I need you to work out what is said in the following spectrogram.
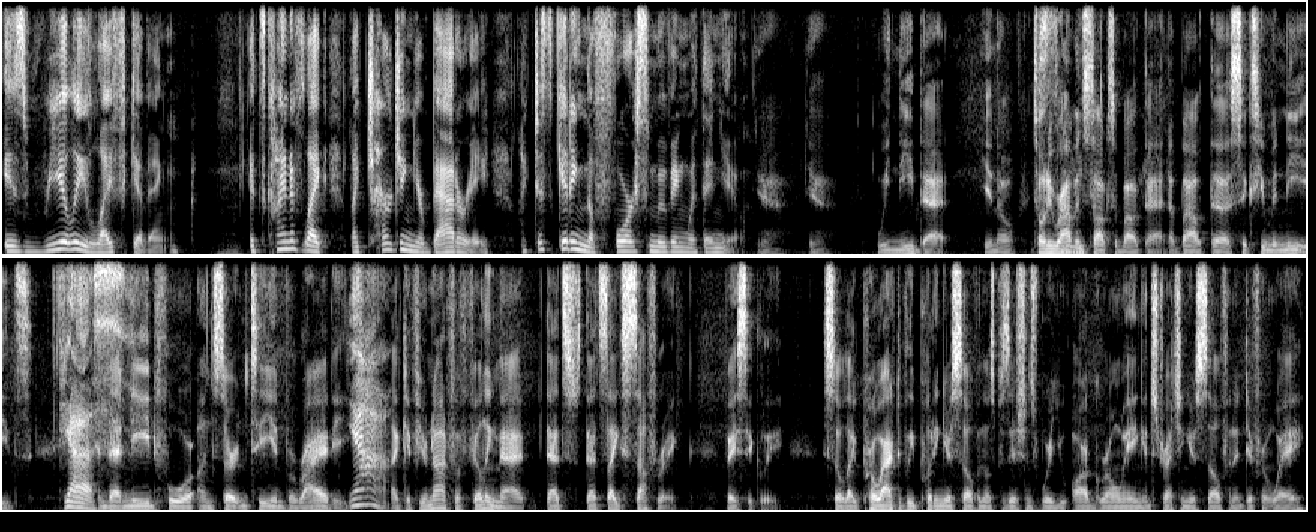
is really life-giving it's kind of like like charging your battery like just getting the force moving within you Yeah, yeah. We need that, you know. Tony Robbins talks about that, about the six human needs yes and that need for uncertainty and variety. Yeah. Like if you're not fulfilling that, that's that's like suffering, basically. So like proactively putting yourself in those positions where you are growing and stretching yourself in a different way.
